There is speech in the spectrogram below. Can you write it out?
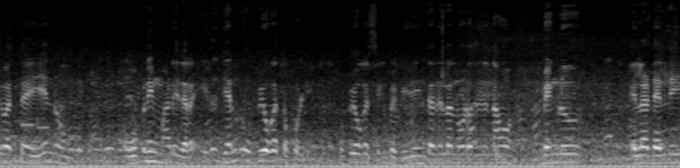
ಇವತ್ತೇ ಏನು ಓಪನಿಂಗ್ ಮಾಡಿದ್ದಾರೆ. ಇದು ಜನರು ಉಪಯೋಗ ತಗೊಳ್ಳಿ ಉಪಯೋಗ ಸಿಗಬೇಕು. ಇದು ಇಂಥದ್ದೆಲ್ಲ ನೋಡೋದಿದ್ರೆ ನಾವು ಬೆಂಗಳೂರು, ಎಲ್ಲ ಡೆಲ್ಲಿ,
